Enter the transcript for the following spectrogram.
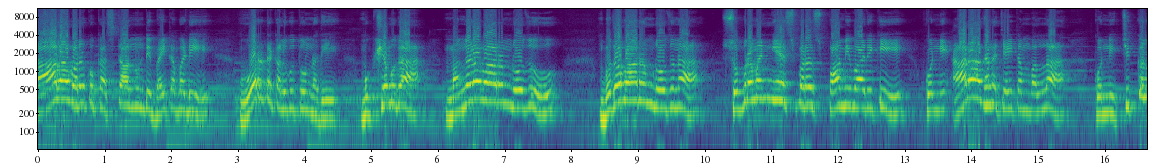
చాలా వరకు కష్టాల నుండి బయటపడి ఊరట కలుగుతున్నది. ముఖ్యముగా మంగళవారం రోజు బుధవారం రోజున సుబ్రహ్మణ్యేశ్వర స్వామి వారికి కొన్ని ఆరాధన చేయటం వల్ల కొన్ని చిక్కుల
